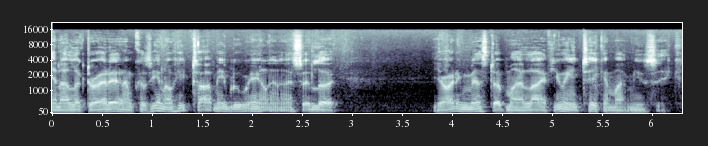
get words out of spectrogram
And I looked right at him because, you know, he taught me blue rail. And I said, look, you already messed up my life. You ain't taking my music.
